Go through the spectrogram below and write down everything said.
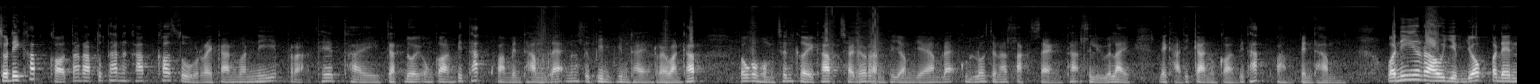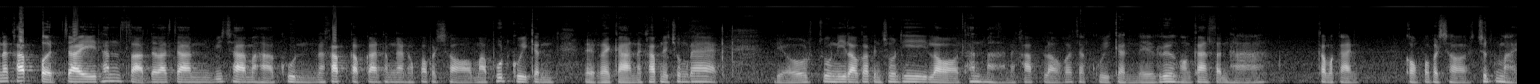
สวัสดีครับ ขอต้อนรับทุกท่านนะครับ เข้าสู่รายการวันนี้ประเทศไทย จัดโดยองค์กรพิทักษ์ความเป็นธรรมและหนังสือพิมพ์พิมพ์ไทยรายวันครับพบกับผมเช่นเคยครับชัยนรันพยอมแย้มและคุณโรจนศักดิ์แสงทศิริวิไลเลขาธิการองค์กรพิทักษ์ความเป็นธรรม วันนี้เราหยิบยกประเด็นนะครับ เปิดใจท่านศาสตราจารย์วิชามหาคุณนะครับกับการทำงานของปปชมาพูดคุยกันในรายการนะครับในช่วงแรกเดี๋ยวช่วงนี้เราก็เป็นช่วงที่รอท่านมานะครับ เราก็จะคุยกันในเรื่องของการสรรหากรรมการ ของปปชชุดใหม่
